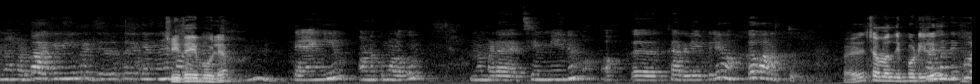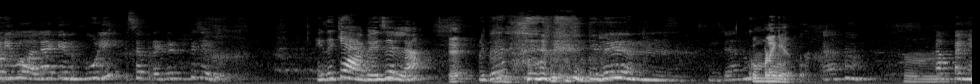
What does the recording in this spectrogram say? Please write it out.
നമ്മുടെ വെക്കുന്ന? തേങ്ങയും ഉണക്കമുളകും നമ്മുടെ ചെമ്മീനും കറിവേപ്പിലയും ഒക്കെ വറുത്തു. ചമ്മന്തിപ്പൊടി ചമ്മന്തിപ്പൊടി പോലെ പുളി സെപ്പറേറ്റ് ഇട്ടിട്ട് ചെയ്തു. ഇത് ക്യാബേജ് അല്ല. ഇത് ഇത് കുമ്പളങ്ങ. കപ്പങ്ങ.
